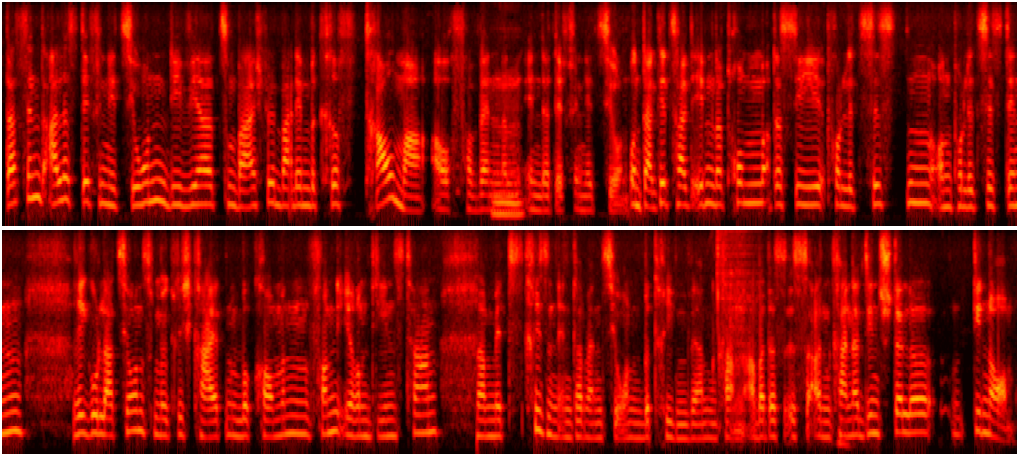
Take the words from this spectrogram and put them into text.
Das sind alles Definitionen, die wir zum Beispiel bei dem Begriff Trauma auch verwenden mhm. in der Definition. Und da geht es halt eben darum, dass die Polizisten und Polizistinnen Regulationsmöglichkeiten bekommen von ihrem Dienst Afghanistan, damit Kriseninterventionen betrieben werden kann. Aber das ist an keiner Dienststelle die Norm.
